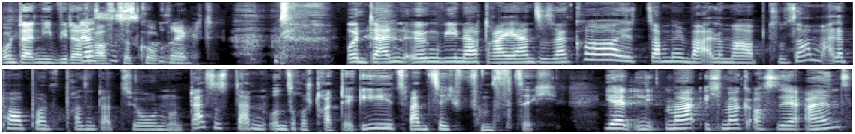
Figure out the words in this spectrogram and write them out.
Und dann nie wieder drauf zu gucken. korrekt. Und dann irgendwie nach drei Jahren zu sagen, oh, jetzt sammeln wir alle mal zusammen, alle PowerPoint-Präsentationen und das ist dann unsere Strategie 2050. Ja, ich mag auch sehr eins.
